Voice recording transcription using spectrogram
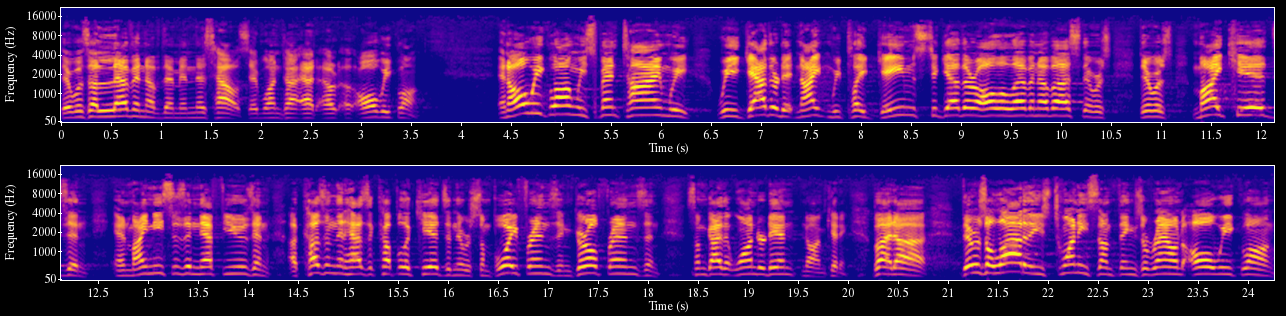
There was 11 of them in this house at one time, at, at, all week long. And all week long, we spent time. We, we gathered at night and we played games together, all 11 of us. There was, there was my kids and, and my nieces and nephews and a cousin that has a couple of kids. And there were some boyfriends and girlfriends and some guy that wandered in. No, I'm kidding. But uh, there was a lot of these 20 somethings around all week long.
